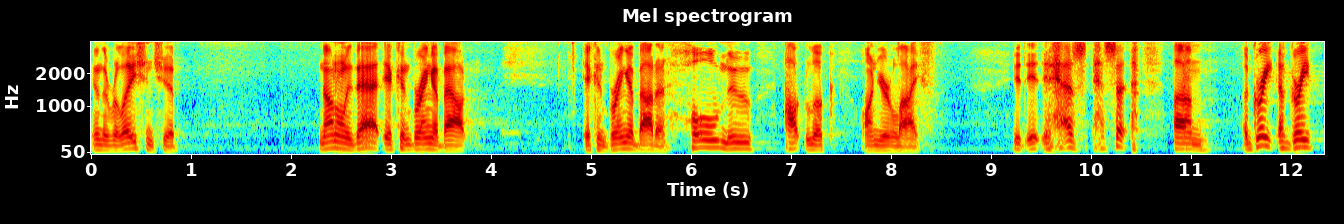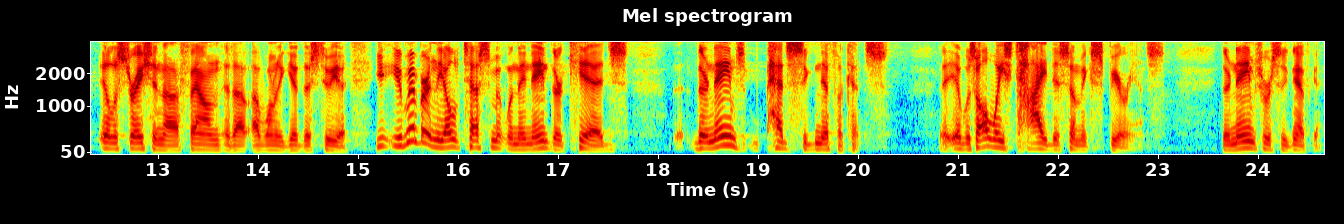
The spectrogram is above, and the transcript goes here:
in the relationship. Not only that, it can bring about it can bring about a whole new outlook on your life. It, it, has, has a, um, a, great, a great illustration that I found that I, I wanted to give this to you. you. You remember in the Old Testament when they named their kids, their names had significance. It was always tied to some experience. Their names were significant.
